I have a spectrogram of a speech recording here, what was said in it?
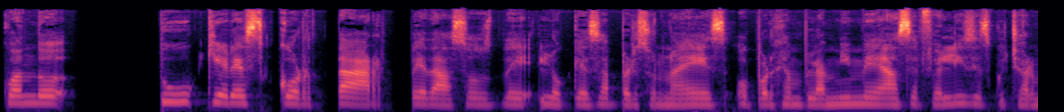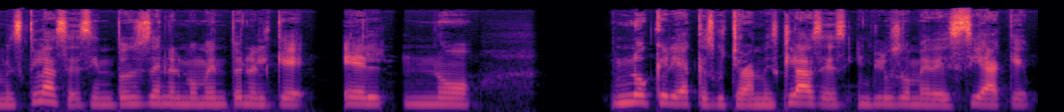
cuando tú quieres cortar pedazos de lo que esa persona es, o por ejemplo, a mí me hace feliz escuchar mis clases, y entonces en el momento en el que él no, no quería que escuchara mis clases, incluso me decía que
